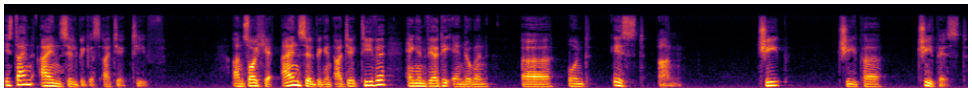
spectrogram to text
ist ein einsilbiges Adjektiv. An solche einsilbigen Adjektive hängen wir die Endungen äh und ist an. Cheap, cheaper, cheapest.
